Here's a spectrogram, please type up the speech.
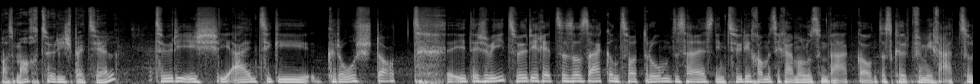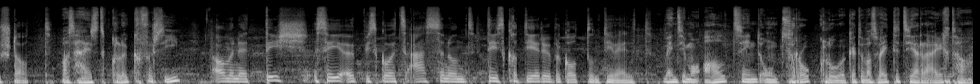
Was macht Zürich speziell? Zürich ist die einzige Großstadt in der Schweiz, würde ich jetzt so sagen. Und zwar darum, das heißt, in Zürich kann man sich einmal aus dem Weg gehen. Und das gehört für mich auch zur Stadt. Was heißt Glück für Sie? An einem Tisch sehen, etwas Gutes essen und diskutieren über Gott und die Welt. Wenn Sie mal alt sind und zurückschauen, was wollen Sie erreicht haben?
